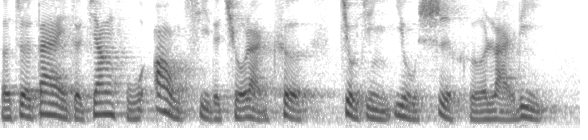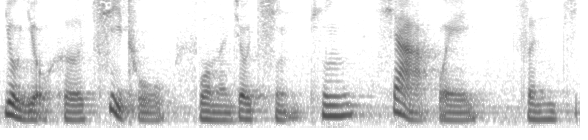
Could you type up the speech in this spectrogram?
而这带着江湖傲气的裘冉客，究竟又是何来历，又有何企图？我们就请听下回分解。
